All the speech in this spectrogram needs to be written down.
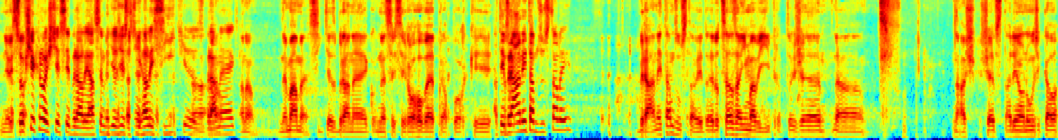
Měli A co všechno ještě si brali? Já jsem viděl, že stříhali síť eh, z branek. Ano, ano, nemáme sítě z branek, odnesli si rohové praporky. A ty brány tam zůstaly? Brány tam zůstaly, to je docela zajímavý, protože uh, náš šéf stadionu říkal,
